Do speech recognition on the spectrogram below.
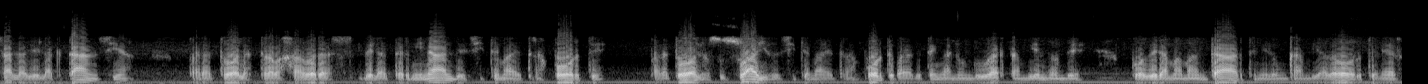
sala de lactancia para todas las trabajadoras de la terminal, del sistema de transporte, para todos los usuarios del sistema de transporte, para que tengan un lugar también donde poder amamantar, tener un cambiador, tener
